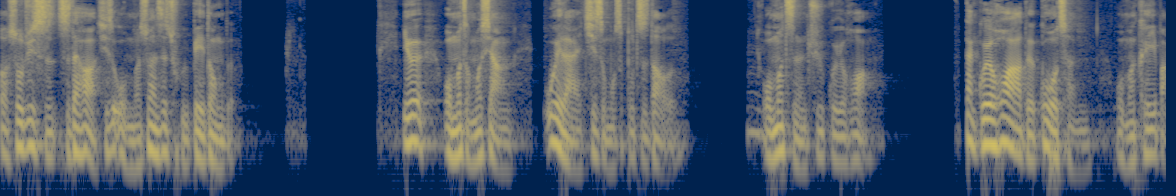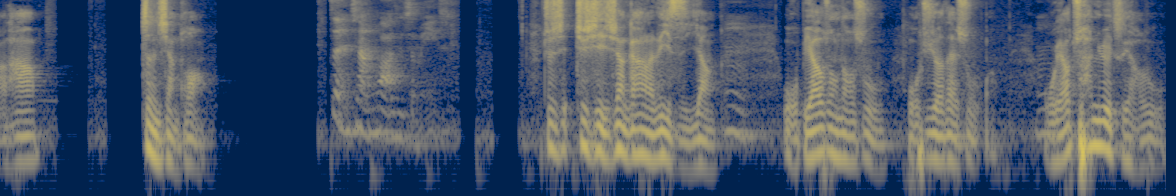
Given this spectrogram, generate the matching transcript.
哦，说句实实在话，其实我们算是处于被动的，因为我们怎么想未来，其实我们是不知道的，我们只能去规划，但规划的过程，我们可以把它正向化。正向化是什么意思？就是就是像刚刚的例子一样，嗯，我不要撞到树，我聚焦在树，我要穿越这条路，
